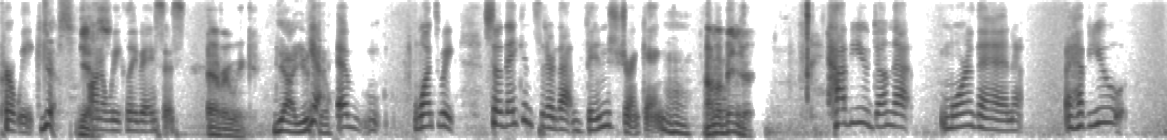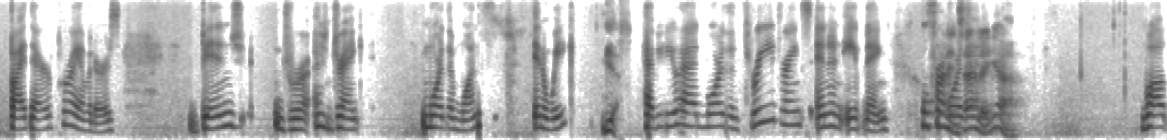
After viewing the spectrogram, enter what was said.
per week yes. yes, on a weekly basis? every week. Yeah, I used yeah, to. um, once a week. So they consider that binge drinking. hmm I'm a binger. Have you done that more than? Have you, by their parameters, binge dr- drank more than once in a week? Yes. Have you had more than three drinks in an evening? Well, Friday More and than- Saturday, yeah. Well,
